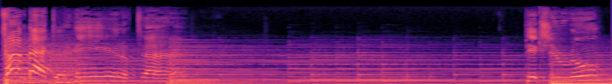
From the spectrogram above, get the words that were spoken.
Turn back the hand of time. Picture room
